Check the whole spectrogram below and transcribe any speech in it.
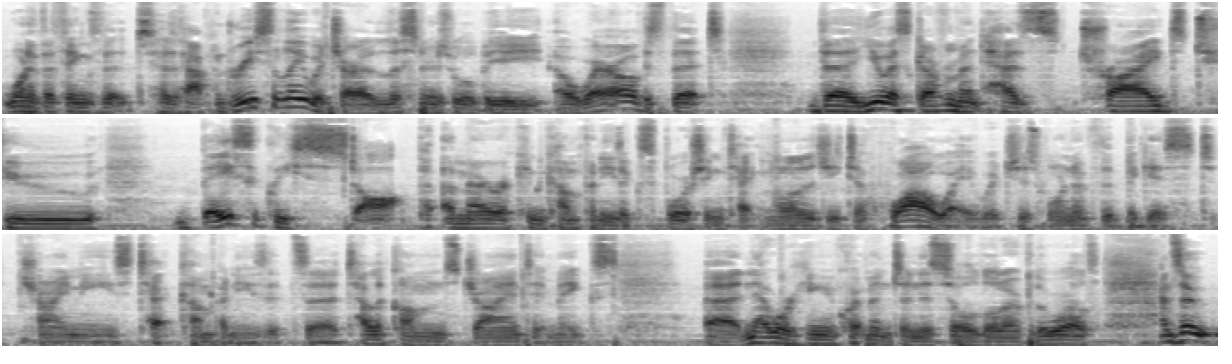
one of the things that has happened recently, which our listeners will be aware of, is that the US government has tried to basically stop American companies exporting technology to Huawei, which is one of the biggest Chinese tech companies. It's a telecoms giant. It makes uh, networking equipment and is sold all over the world. And so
